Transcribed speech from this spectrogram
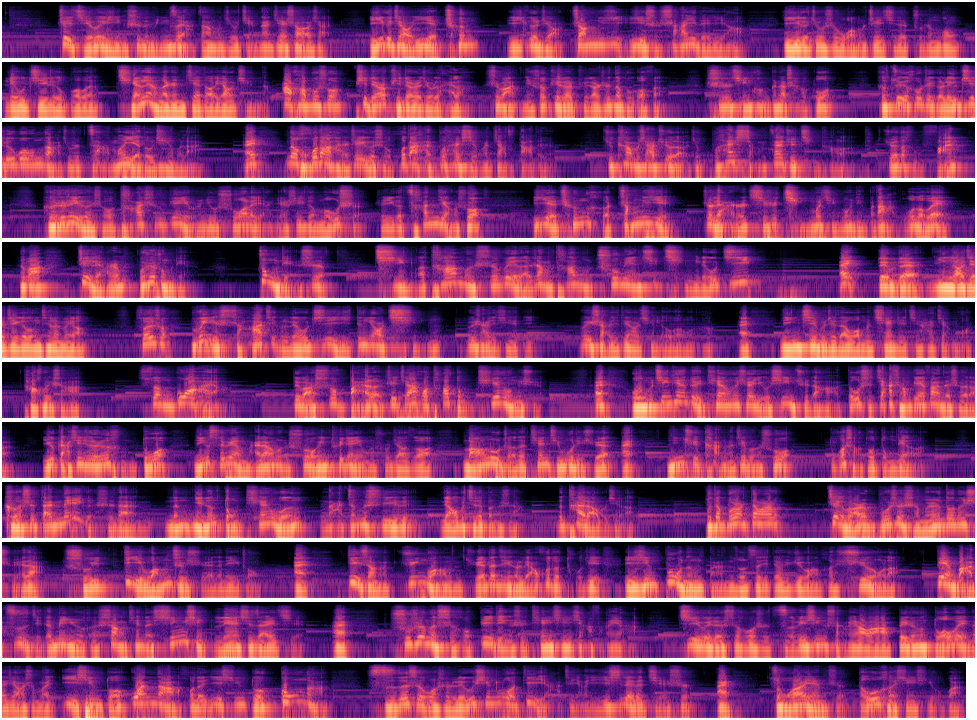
这几位隐士的名字呀，咱们就简单介绍一下，一个叫叶琛，一个叫张毅，毅是杀意的毅哈。一个就是我们这一期的主人公刘基刘伯温，前两个人接到邀请呢，二话不说，屁颠儿屁颠儿就来了，是吧？你说屁颠儿屁颠儿真的不过分，事实情况跟他差不多。可最后这个刘基刘伯温啊，就是怎么也都请不来。哎，那胡大海这个时候，胡大海不太喜欢架子大的人，就看不下去了，就不太想再去请他了，觉得很烦。可是这个时候，他身边有人就说了呀，也是一个谋士，是一个参将，说叶琛和张掖。这俩人其实请不请问题不大，无所谓，是吧？这俩人不是重点，重点是请了他们是为了让他们出面去请刘基，哎，对不对？您了解这个问题了没有？所以说，为啥这个刘基一定要请？为啥一定为啥一定要请刘文文哈？哎，您记不记得我们前几期还讲过，他会啥？算卦呀，对吧？说白了，这家伙他懂天文学。哎，我们今天对天文学有兴趣的哈，都是家常便饭的事了。有感兴趣的人很多，您随便买两本书，我给你推荐一本书，叫做《忙碌者的天体物理学》。哎，您去看看这本书，多少都懂点了。可是，在那个时代，能你能懂天文，那真是一个了不起的本事啊，那太了不起了。不，他不让这玩意儿，这玩意儿不是什么人都能学的，属于帝王之学的那种。哎。地上的君王觉得这个辽阔的土地已经不能满足自己的欲望和虚荣了，便把自己的命运和上天的星星联系在一起。哎，出生的时候必定是天星下凡呀，继位的时候是紫微星闪耀啊，被人夺位那叫什么一星夺官呐，或者一星夺宫啊，死的时候是流星落地呀，这样一系列的解释。哎，总而言之都和星星有关。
